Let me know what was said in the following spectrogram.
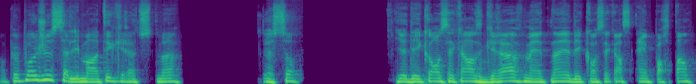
on ne peut pas juste s'alimenter gratuitement de ça. Il y a des conséquences graves maintenant, il y a des conséquences importantes.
